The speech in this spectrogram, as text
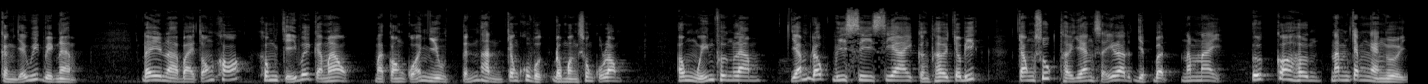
cần giải quyết việc làm. Đây là bài toán khó không chỉ với Cà Mau mà còn của nhiều tỉnh thành trong khu vực đồng bằng sông Cửu Long. Ông Nguyễn Phương Lam, giám đốc VCCI Cần Thơ cho biết, trong suốt thời gian xảy ra dịch bệnh năm nay, ước có hơn 500.000 người,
